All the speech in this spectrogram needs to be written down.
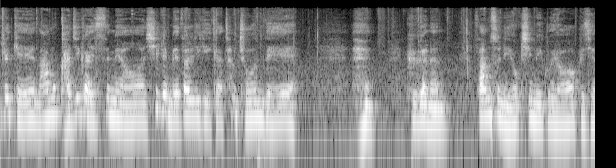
이렇게 나무 가지가 있으면 실에 매달리기가 참 좋은데 그거는 삼순이 욕심이고요. 그죠?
